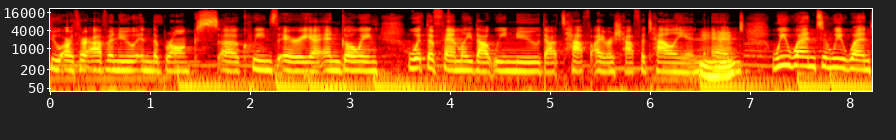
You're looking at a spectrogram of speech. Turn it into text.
to Arthur Avenue in the Bronx, uh, Queens area, and going with a family that we knew that's half Irish, half Italian. And we went and we went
